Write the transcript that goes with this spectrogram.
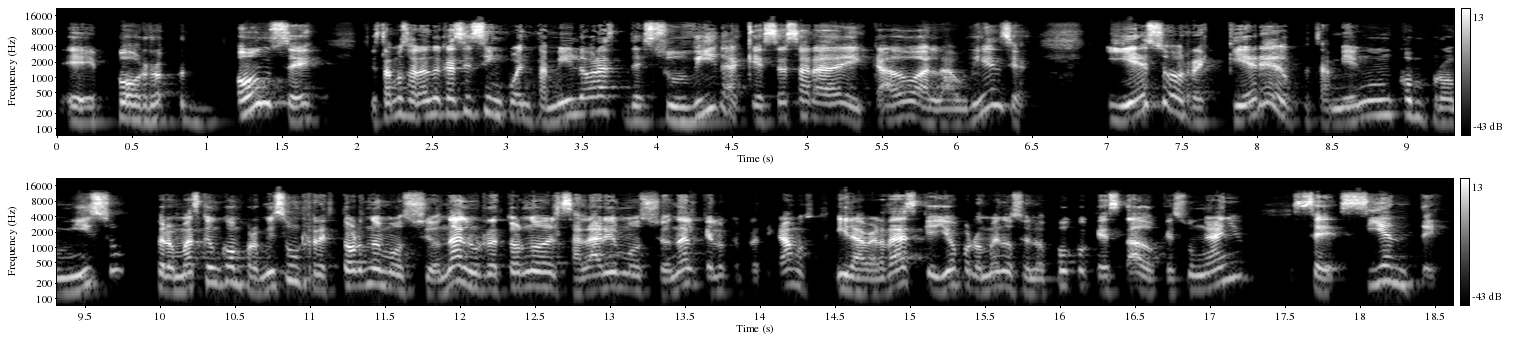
eh, por 11, estamos hablando de casi 50 mil horas de su vida que César ha dedicado a la audiencia. Y eso requiere también un compromiso, pero más que un compromiso, un retorno emocional, un retorno del salario emocional, que es lo que platicamos. Y la verdad es que yo, por lo menos en lo poco que he estado, que es un año, se siente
